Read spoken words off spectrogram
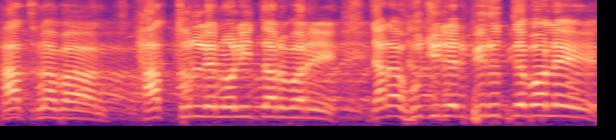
হাত নাবান, হাত তুললেন অলির দরবারে। যারা হুজুরের বিরুদ্ধে বলে,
